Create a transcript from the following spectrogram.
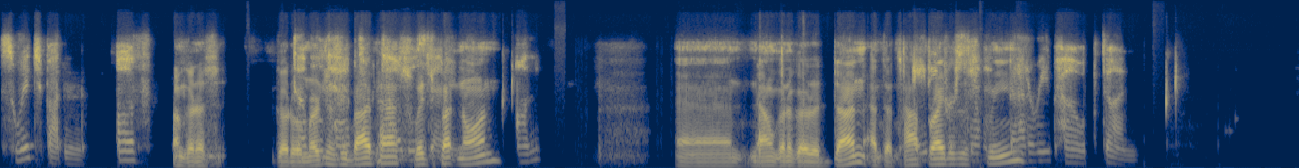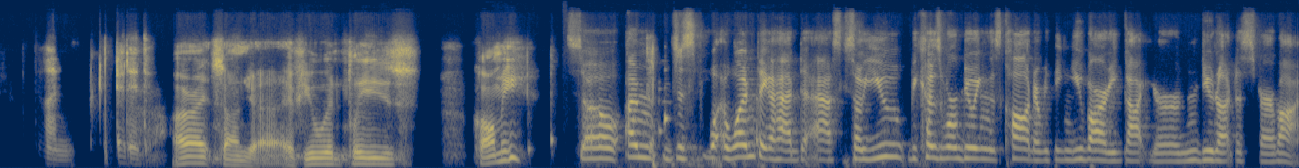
Switch button. Off. I'm gonna go to Double emergency bypass, toggle switch button on. On. And now I'm gonna go to done at the top right of the screen. Battery power. Done. Done. Edit. All right, Sandhya, if you would please call me. So I'm just one thing I had to ask. So you, because we're doing this call and everything, you've already got your do not disturb on,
